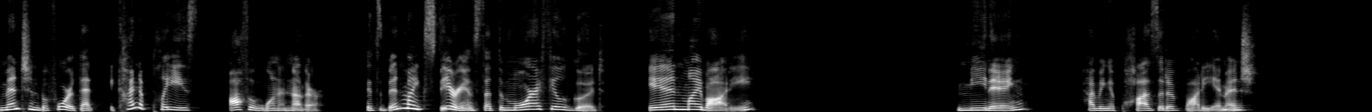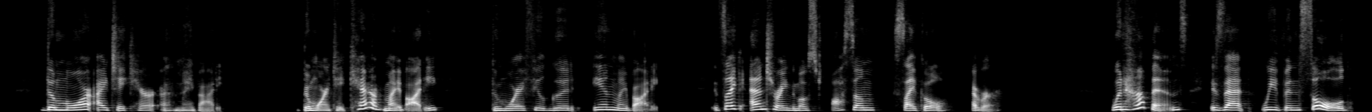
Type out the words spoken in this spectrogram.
I've mentioned before that it kind of plays off of one another. It's been my experience that the more I feel good in my body, meaning having a positive body image, the more I take care of my body the more I take care of my body, the more I feel good in my body. It's like entering the most awesome cycle ever. What happens is that we've been sold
